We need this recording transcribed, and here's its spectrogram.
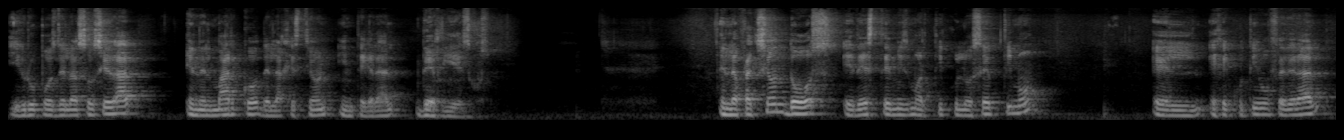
y grupos de la sociedad en el marco de la gestión integral de riesgos. En la fracción 2 de este mismo artículo séptimo, el Ejecutivo Federal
